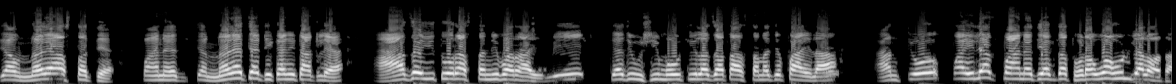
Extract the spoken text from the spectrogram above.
ज्या नळ्या असतात त्या पाण्या त्या नळ्या त्या ठिकाणी टाकल्या आजही तो रस्ता निभार आहे. मी त्या दिवशी मौतीला जात असताना ते पाहिला आणि तो पहिल्याच पाण्यात एकदा थोडा वाहून गेला होता.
